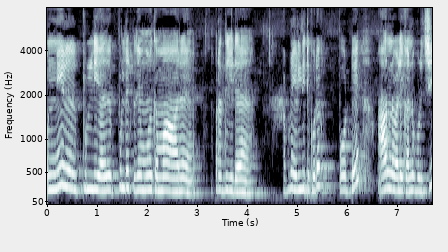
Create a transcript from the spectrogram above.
ஒன்றில் புள்ளி அது புள்ளி பார்த்தீங்கன்னா மூணு கம்மா ஆறு பிரதியிட அப்படின்னு எழுதிட்டு கூட போட்டு ஆறுன வேலையை கண்டுபிடிச்சி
